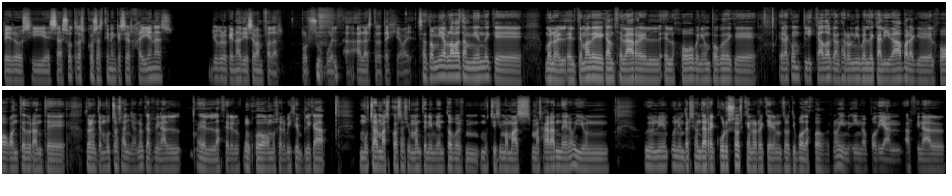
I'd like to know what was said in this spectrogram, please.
pero si esas otras cosas tienen que ser hienas, yo creo que nadie se va a enfadar por su vuelta a la estrategia, vaya. Satomi hablaba también de que, bueno, el, tema de cancelar el, juego venía un poco de que era complicado alcanzar un nivel de calidad para que el juego aguante durante, durante muchos años, ¿no? Que al final el hacer un juego como servicio implica muchas más cosas y un mantenimiento pues muchísimo más, más grande, ¿no? Y un, una inversión de recursos que no requieren otro tipo de juegos, ¿no? Y, no podían al final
